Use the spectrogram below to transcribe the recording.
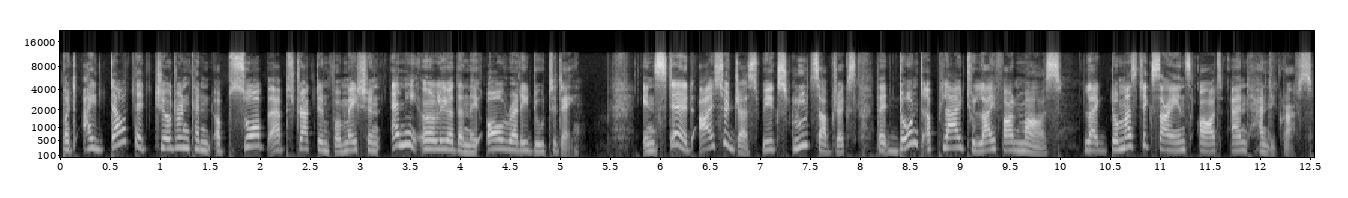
but I doubt that children can absorb abstract information any earlier than they already do today. Instead, I suggest we exclude subjects that don't apply to life on Mars, like domestic science, art, and handicrafts.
